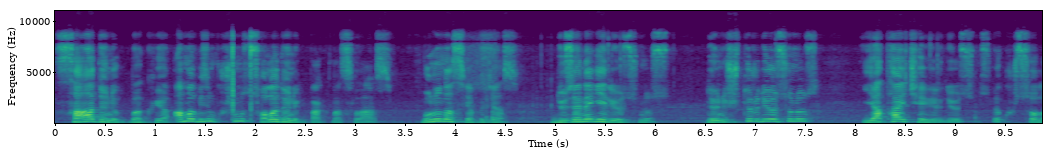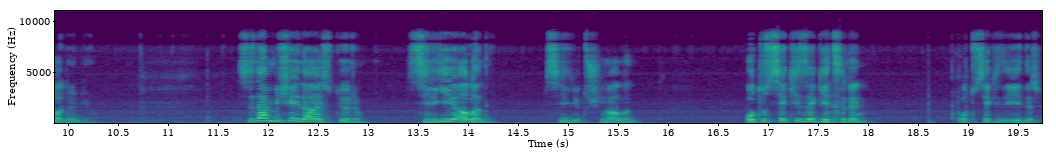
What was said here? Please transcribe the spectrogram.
sağa dönük bakıyor ama bizim kuşumuz sola dönük bakması lazım. Bunu nasıl yapacağız? Düzene geliyorsunuz. Dönüştür diyorsunuz. Yatay çevir diyorsunuz. Ve kuş sola dönüyor. Sizden bir şey daha istiyorum. Silgiyi alın. Silgi tuşunu alın. 38'e getirin. 38 iyidir.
